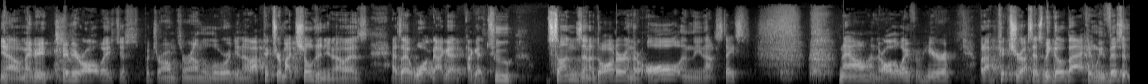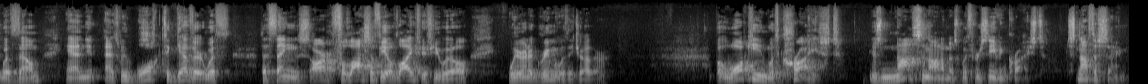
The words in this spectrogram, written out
You know, maybe maybe you're always just put your arms around the Lord. You know, I picture my children. You know, as as I walk, I got I got two sons and a daughter, and they're all in the United States now, and they're all the way from here. But I picture us as we go back and we visit with them, and as we walk together with the things, our philosophy of life, if you will, we're in agreement with each other. But walking with Christ is not synonymous with receiving Christ. It's not the same.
